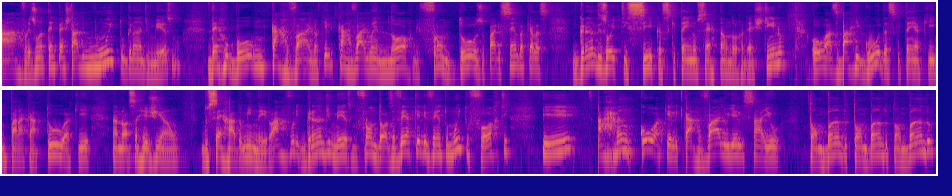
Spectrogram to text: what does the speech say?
árvores, uma tempestade muito grande mesmo, derrubou um carvalho, aquele carvalho enorme, frondoso, parecendo aquelas grandes oiticicas que tem no sertão nordestino, ou as barrigudas que tem aqui em Paracatu, aqui na nossa região do Cerrado Mineiro. Árvore grande mesmo, frondosa. Veio aquele vento muito forte e arrancou aquele carvalho e ele saiu tombando, tombando, tombando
